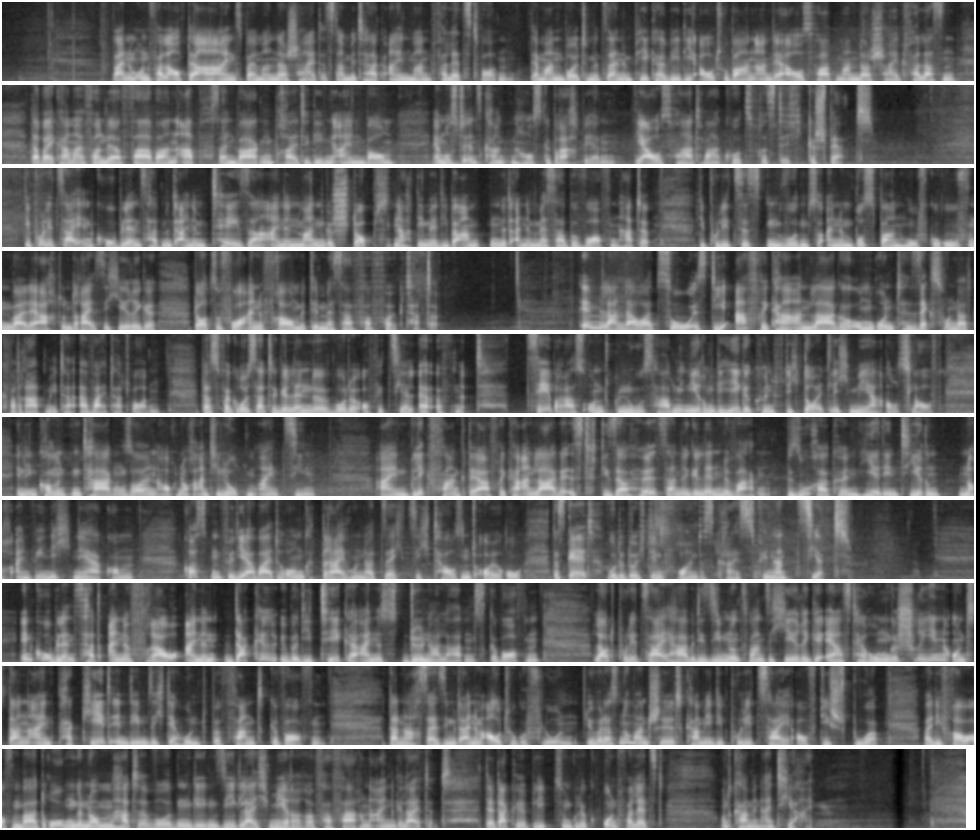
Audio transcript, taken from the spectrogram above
Bei einem Unfall auf der A1 bei Manderscheid ist am Mittag ein Mann verletzt worden. Der Mann wollte mit seinem Pkw die Autobahn an der Ausfahrt Manderscheid verlassen. Dabei kam er von der Fahrbahn ab, sein Wagen prallte gegen einen Baum. Er musste ins Krankenhaus gebracht werden. Die Ausfahrt war kurzfristig gesperrt. Die Polizei in Koblenz hat mit einem Taser einen Mann gestoppt, nachdem er die Beamten mit einem Messer beworfen hatte. Die Polizisten wurden zu einem Busbahnhof gerufen, weil der 38-Jährige dort zuvor eine Frau mit dem Messer verfolgt hatte. Im Landauer Zoo ist die Afrika-Anlage um rund 600 Quadratmeter erweitert worden. Das vergrößerte Gelände wurde offiziell eröffnet. Zebras und Gnus haben in ihrem Gehege künftig deutlich mehr Auslauf. In den kommenden Tagen sollen auch noch Antilopen einziehen. Ein Blickfang der Afrika-Anlage ist dieser hölzerne Geländewagen. Besucher können hier den Tieren noch ein wenig näher kommen. Kosten für die Erweiterung 360.000 Euro. Das Geld wurde durch den Freundeskreis finanziert. In Koblenz hat eine Frau einen Dackel über die Theke eines Dönerladens geworfen. Laut Polizei habe die 27-Jährige erst herumgeschrien und dann ein Paket, in dem sich der Hund befand, geworfen. Danach sei sie mit einem Auto geflohen. Über das Nummernschild kam ihr die Polizei auf die Spur. Weil die Frau offenbar Drogen genommen hatte, wurden gegen sie gleich mehrere Verfahren eingeleitet. Der Dackel blieb zum Glück unverletzt und kam in ein Tierheim.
